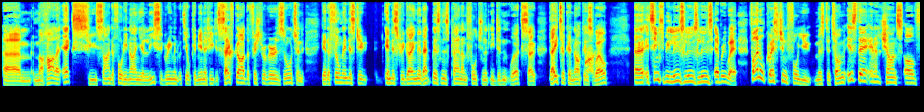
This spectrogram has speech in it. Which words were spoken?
Um, Mahala X, who signed a 49 year lease agreement with your community to safeguard the Fish River Resort and get a film industry industry going there. That business plan unfortunately didn't work, so they took a knock as well. Uh, it seems to be lose, lose, lose everywhere. Final question for you, Mr. Tom. Is there any chance of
